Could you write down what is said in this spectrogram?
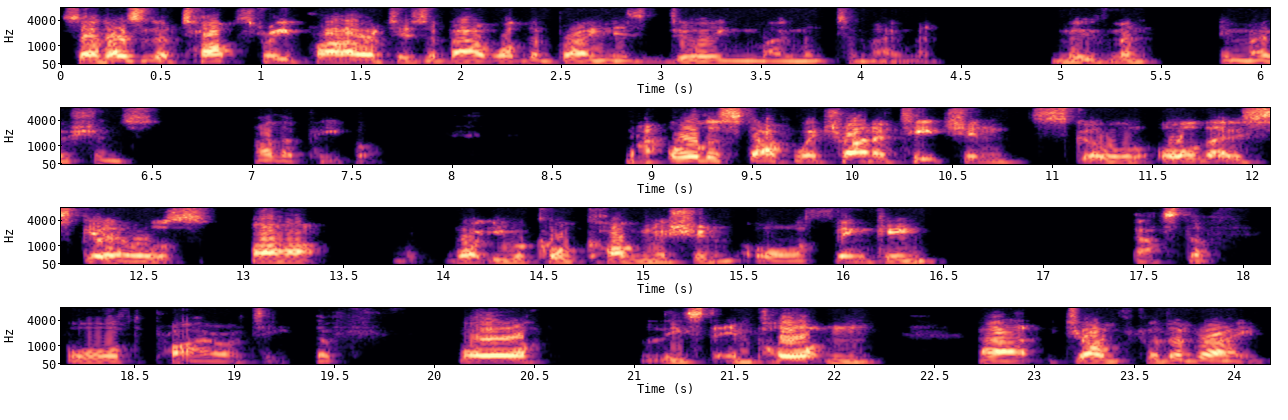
So those are the top three priorities about what the brain is doing moment to moment movement, emotions, other people. Now, all the stuff we're trying to teach in school, all those skills are what you would call cognition or thinking. That's the fourth priority, the fourth least important uh, job for the brain.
